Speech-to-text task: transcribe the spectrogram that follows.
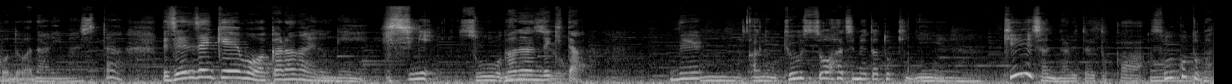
今度はなりました。で全然経営もわからないのに必死に学んできた。ね、うん。あの教室を始めた時に、経営者になりたいとか、そういうこと全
